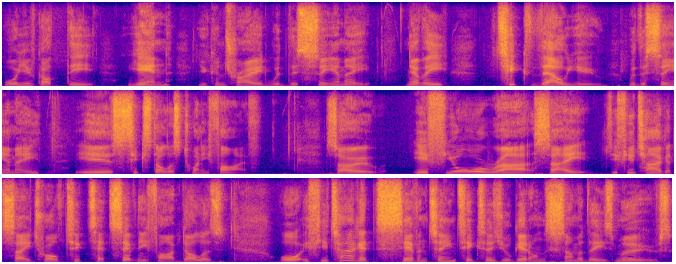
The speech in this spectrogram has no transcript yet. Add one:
or you've got the yen you can trade with the CME now the tick value with the CME is $6.25 so if you're uh, say if you target say 12 ticks at $75 or if you target 17 ticks as you'll get on some of these moves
